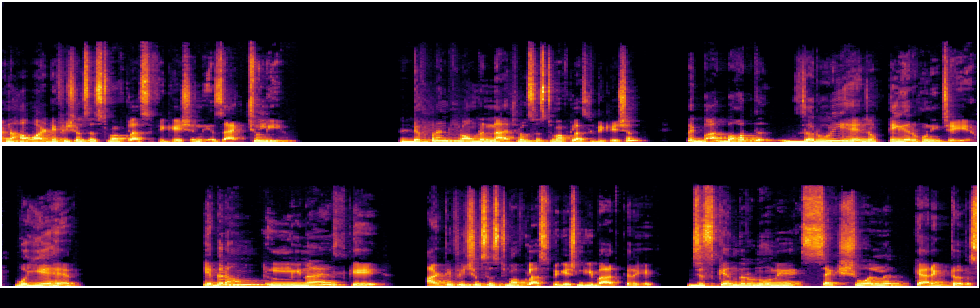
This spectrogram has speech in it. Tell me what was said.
and how artificial system of classification is actually different from the natural system of classification तो एक बात बहुत ज़रूरी है जो क्लियर होनी चाहिए। वो ये है कि अगर हम लिनायस के आर्टिफिशियल सिस्टम ऑफ़ क्लासिफिकेशन की बात करें, जिसके अंदर उन्होंने sexual characters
